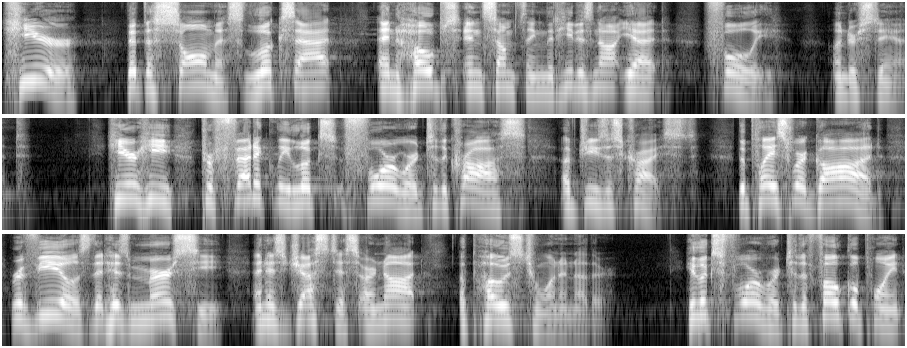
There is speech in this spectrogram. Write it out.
here that the psalmist looks at and hopes in something that he does not yet fully understand. Here he prophetically looks forward to the cross of Jesus Christ, the place where God reveals that his mercy and his justice are not opposed to one another. He looks forward to the focal point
